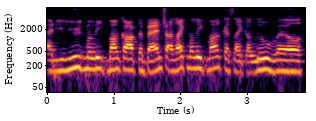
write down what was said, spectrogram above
and you use Malik Monk off the bench. I like Malik Monk as like a Lou Will,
